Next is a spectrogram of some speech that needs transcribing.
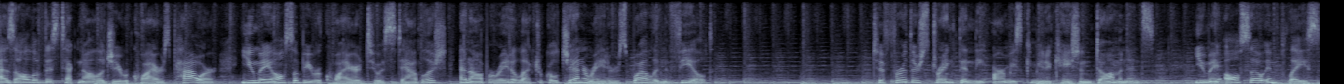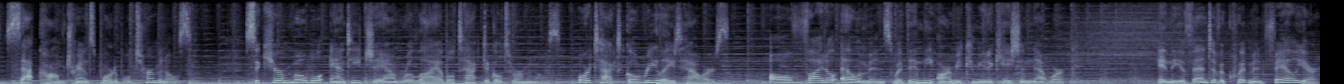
As all of this technology requires power, you may also be required to establish and operate electrical generators while in the field. To further strengthen the Army's communication dominance, you may also emplace SATCOM transportable terminals, secure mobile anti-jam reliable tactical terminals, or tactical relay towers, all vital elements within the Army Communication Network. In the event of equipment failure,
